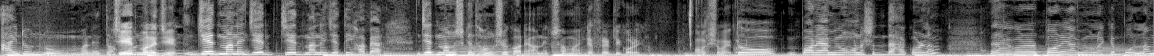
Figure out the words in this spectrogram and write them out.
আই ডোন্ট নো মানে জেদ মানে জেদ। জেদ মানে জেদ জেদ মানে যেতেই হবে আর জেদ মানুষকে ধ্বংস করে অনেক সময়। ডেফিনেটলি করে অনেক সময় করে। তো পরে আমি ওনার সাথে দেখা করলাম দেখা করার পরে আমি ওনাকে বললাম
